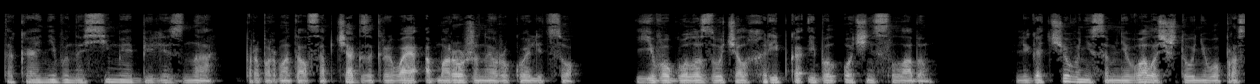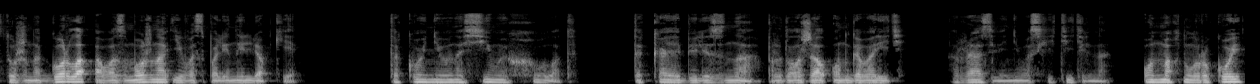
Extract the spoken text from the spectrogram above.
такая невыносимая белизна», – пробормотал Собчак, закрывая обмороженной рукой лицо. Его голос звучал хрипко и был очень слабым. Легачева не сомневалась, что у него простужено горло, а, возможно, и воспалены легкие. «Такой невыносимый холод, такая белизна», — продолжал он говорить. «Разве не восхитительно?» Он махнул рукой,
